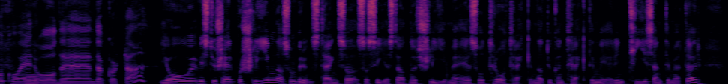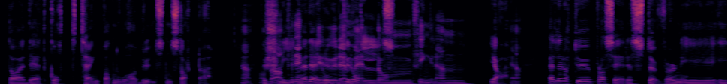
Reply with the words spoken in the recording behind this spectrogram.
Og hva er rådet deres da? Jo, Hvis du ser på slim da, som brunsttegn, så, så sies det at når slimet er så trådtrekkende at du kan trekke det mer enn 10 cm, da er det et godt tegn på at nå har brunsten starta. Ja, og da trekker du det mellom fingrene? Ja. ja. Eller at du plasserer støvelen i, i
